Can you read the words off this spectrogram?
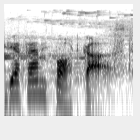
Big FM podcast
